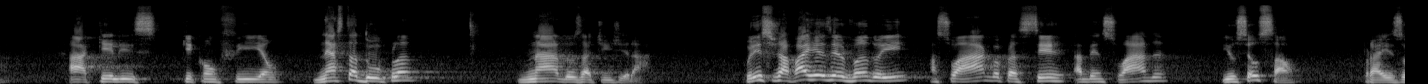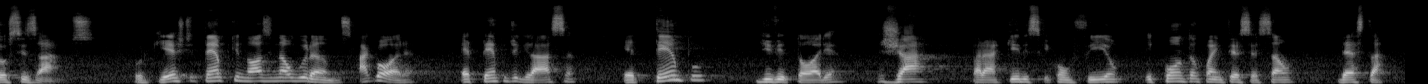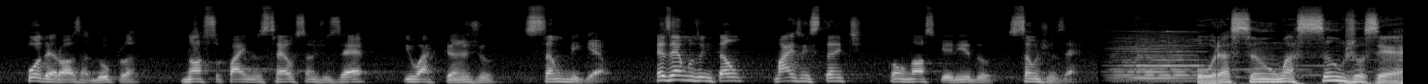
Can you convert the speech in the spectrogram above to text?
aqueles que confiam nesta dupla, nada os atingirá. Por isso, já vai reservando aí a sua água para ser abençoada e o seu sal para exorcizarmos. Porque este tempo que nós inauguramos agora é tempo de graça, é tempo de vitória já para aqueles que confiam e contam com a intercessão desta poderosa dupla, nosso Pai no céu, São José e o arcanjo São Miguel. Rezemos então mais um instante com o nosso querido São José. Oração a São José.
